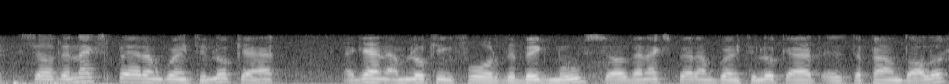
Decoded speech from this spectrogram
Alright, so the next pair I'm going to look at, again I'm looking for the big moves, so the next pair I'm going to look at is the pound dollar.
